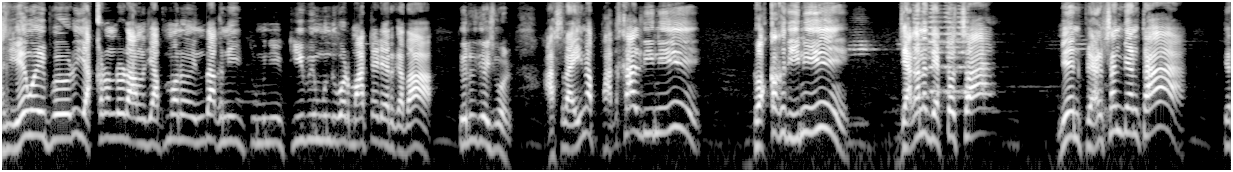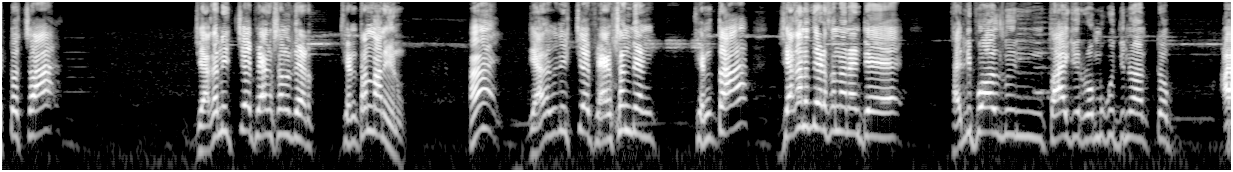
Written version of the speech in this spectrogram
అసలు ఏమైపోయాడు ఎక్కడ ఉన్నాడు వాళ్ళని చెప్పమను. ఇందాక నీ నీ టీవీ ముందు కూడా మాట్లాడారు కదా తెలుగుదేశం వాడు. అసలు అయినా పథకాలు తిని డొక్కకు తిని జగన్ తిట్టొచ్చా? నేను పెన్షన్ తింటా? తిట్టొచ్చా? జగన్ ఇచ్చే పెన్షన్ తింటున్నా నేను. జగన్నిచ్చే పెన్షన్ తింటా? జగన్ తిడుతున్నానంటే తల్లిపాలు తాగి రొమ్ము గుద్దినట్టు ఆ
